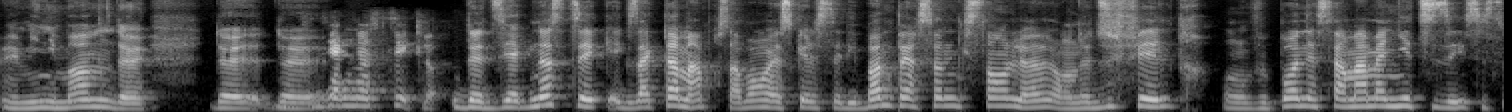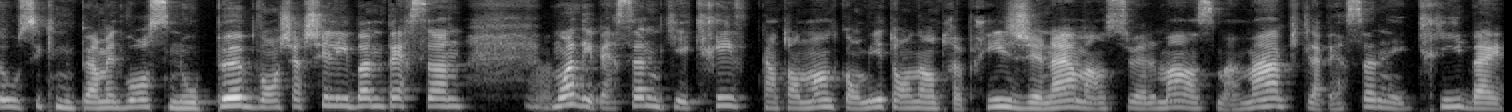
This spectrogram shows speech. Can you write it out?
un minimum de, de, de, diagnostic. Là. De diagnostic, exactement, pour savoir est-ce que c'est les bonnes personnes qui sont là. On a du filtre. On ne veut pas nécessairement magnétiser. C'est ça aussi qui nous permet de voir si nos pubs vont chercher les bonnes personnes. Moi, des personnes qui écrivent quand on demande combien ton entreprise génère mensuellement en ce moment, puis que la personne écrit, ben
